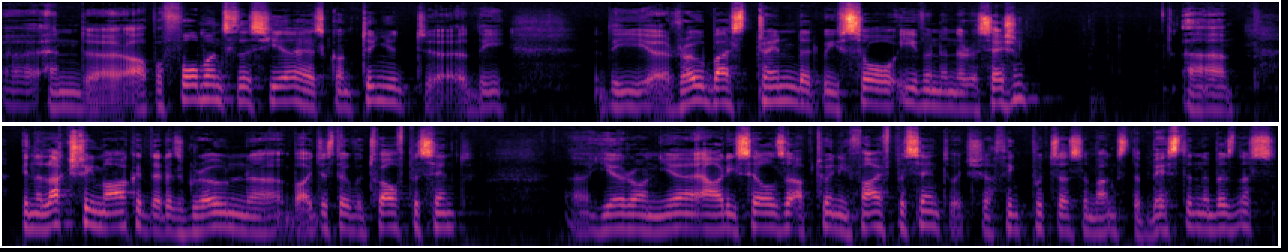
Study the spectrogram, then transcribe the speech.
Uh, and uh, our performance this year has continued the, the robust trend that we saw even in the recession in the luxury market that has grown uh, by just over 12% uh, year on year. Audi sales are up 25%, which I think puts us amongst the best in the business.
